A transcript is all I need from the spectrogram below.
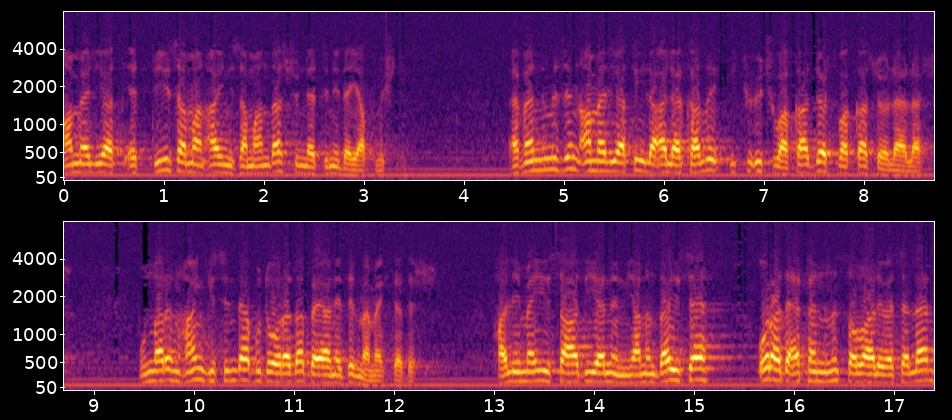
ameliyat ettiği zaman aynı zamanda sünnetini de yapmıştı. Efendimizin ameliyatı ile alakalı iki üç vaka, dört vaka söylerler. Bunların hangisinde bu da orada beyan edilmemektedir. Halime-i Sadiye'nin yanında ise orada Efendimiz sallallahu aleyhi ve sellem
